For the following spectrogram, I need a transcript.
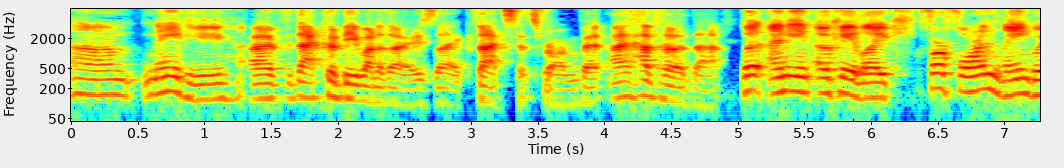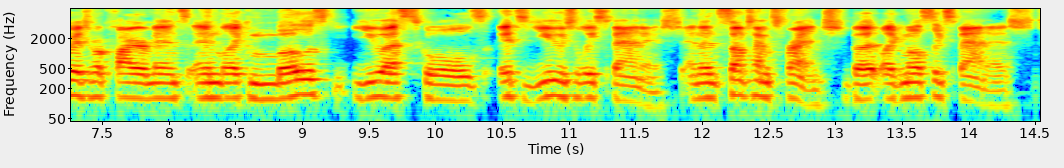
Um, maybe I've, that could be one of those like facts that's wrong, but I have heard that. But I mean, okay, like for foreign language requirements in like most U.S. schools, it's usually Spanish and then sometimes French, but like mostly Spanish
